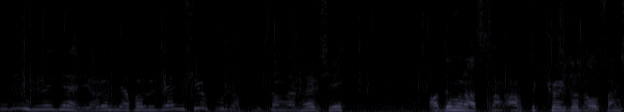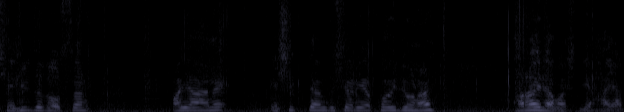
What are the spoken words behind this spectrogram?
dediğim gibi yine diyorum yapabileceği bir şey yok burada. İnsanların her şeyi adımın atsan artık köyde de olsan şehirde de olsan ayağını eşikten dışarıya koyduğun an parayla başlıyor hayat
